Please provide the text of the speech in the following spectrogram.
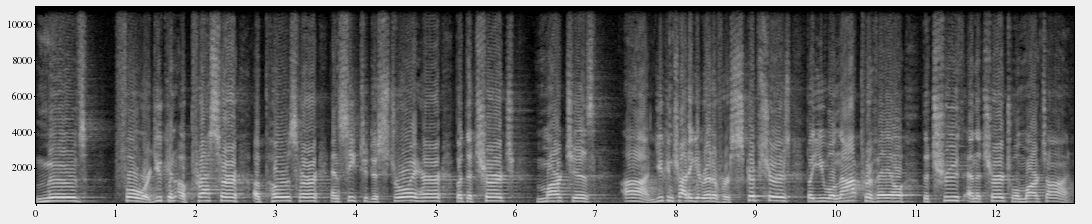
moves forward. You can oppress her, oppose her, and seek to destroy her, but the church marches on. You can try to get rid of her scriptures, but you will not prevail. The truth and the church will march on.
